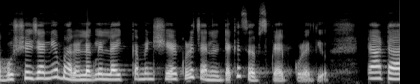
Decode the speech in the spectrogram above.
অবশ্যই জানিও, ভালো লাগলে লাইক কমেন্ট শেয়ার করে চ্যানেলটাকে সাবস্ক্রাইব করে দিও। টাটা!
